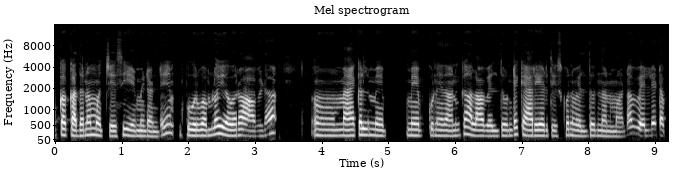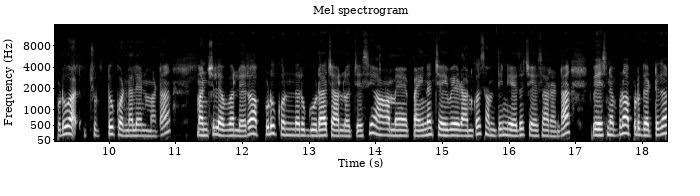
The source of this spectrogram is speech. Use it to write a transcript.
ఒక కథనం వచ్చేసి ఏమిటంటే పూర్వంలో ఎవరో ఆవిడ మేకలు మే మేపుకునేదానికి అలా వెళ్తుంటే క్యారియర్ తీసుకొని వెళ్తుందనమాట. వెళ్ళేటప్పుడు చుట్టూ కొండలే అనమాట. మనుషులు ఎవ్వరు లేరు. అప్పుడు కొందరు గూఢాచారులు వచ్చేసి ఆమె పైన చేయి వేయడానికో సంథింగ్ ఏదో చేశారంట. వేసినప్పుడు అప్పుడు గట్టిగా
